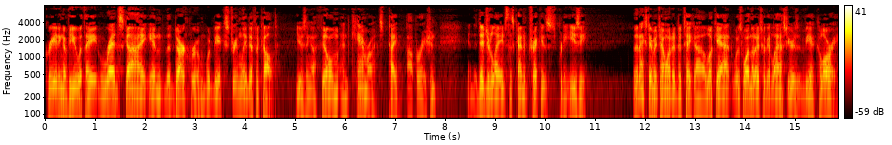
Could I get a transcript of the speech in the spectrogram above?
Creating a view with a red sky in the dark room would be extremely difficult using a film and camera type operation. In the digital age, this kind of trick is pretty easy. The next image I wanted to take a look at was one that I took at last year's Via Colori.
